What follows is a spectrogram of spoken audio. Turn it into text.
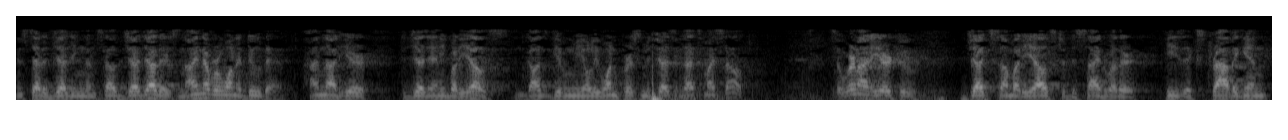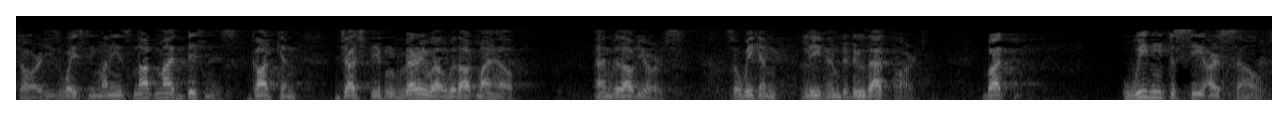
instead of judging themselves, judge others. And I never want to do that. I'm not here to judge anybody else. God's given me only one person to judge, and that's myself. So we're not here to judge somebody else to decide whether he's extravagant or he's wasting money. It's not my business. God can judge people very well without my help and without yours. So we can leave him to do that part. But we need to see ourselves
